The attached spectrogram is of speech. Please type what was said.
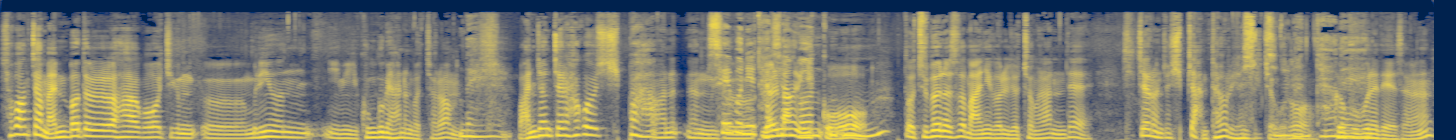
소방차 멤버들하고 지금 어, 문희은 님이 궁금해 하는 것처럼 네. 완전체를 하고 싶어 하는 그 열망을 있고 음. 또 주변에서 많이 그걸 요청을 하는데 실제로는 좀 쉽지 않다고 현실적으로 않다. 그 네. 부분에 대해서는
